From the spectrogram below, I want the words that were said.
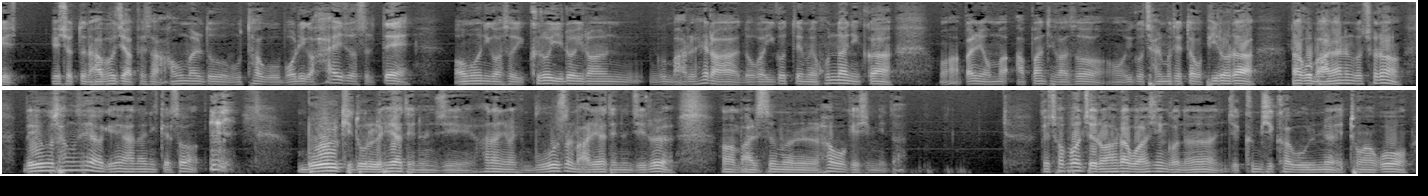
계셨던 아버지 앞에서 아무 말도 못하고 머리가 하얘졌을 때 어머니가 와서 그러 이러이러한 말을 해라. 너가 이것 때문에 혼나니까 어, 빨리 엄마 아빠한테 가서 어, 이거 잘못했다고 빌어라라고 말하는 것처럼 매우 상세하게 하나님께서 뭘 기도를 해야 되는지 하나님한테 무엇을 말해야 되는지를 어, 말씀을 하고 계십니다. 첫 번째로 하라고 하신 거는 이제 금식하고 울며 애통하고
